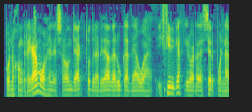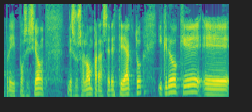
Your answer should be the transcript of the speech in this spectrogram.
pues nos congregamos en el salón de actos de la heredad de Arucas de Aguas y Firgas, quiero agradecer por la predisposición de su salón para hacer este acto y creo que eh,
